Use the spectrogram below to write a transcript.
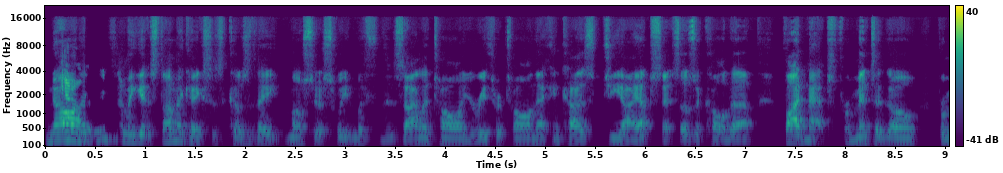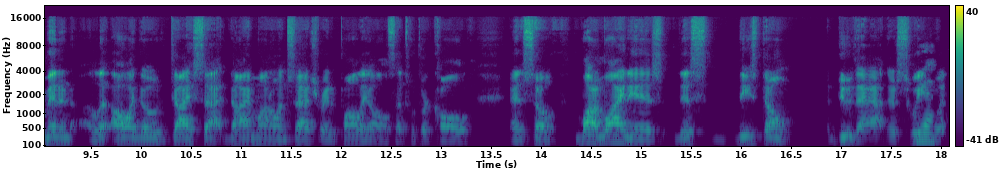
No, the reason we get stomach aches is because they mostly are sweetened with the xylitol, erythritol, and that can cause GI upsets. Those are called uh, FODMAPs, fermentago, fermented oligo disat diamonounsaturated polyols. That's what they're called. And so, bottom line is this: these don't do that. They're sweetened yeah. with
